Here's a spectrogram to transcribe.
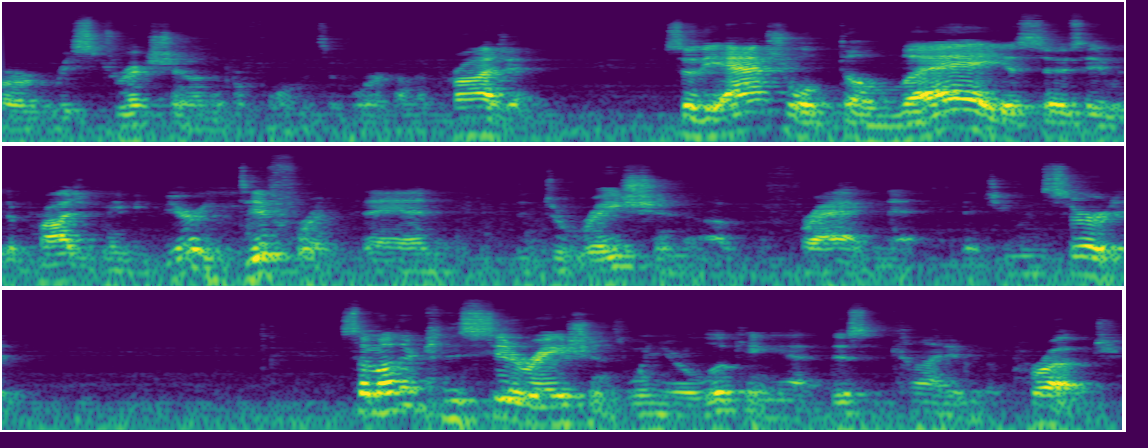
or restriction on the performance of work on the project. So the actual delay associated with the project may be very different than the duration of the fragnet that you inserted. Some other considerations when you're looking at this kind of an approach.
